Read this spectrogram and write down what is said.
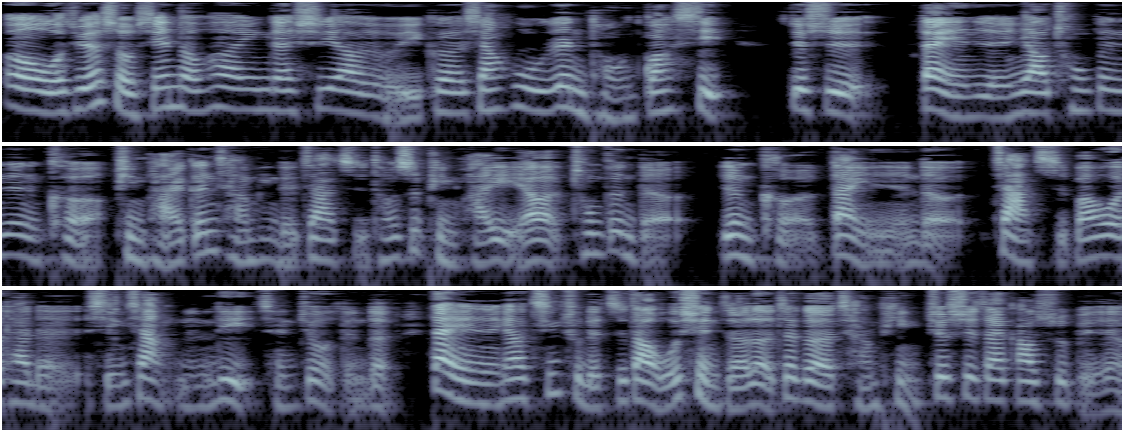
呃，我觉得首先的话，应该是要有一个相互认同关系，就是。代言人要充分认可品牌跟产品的价值，同时品牌也要充分的认可代言人的价值，包括他的形象、能力、成就等等。代言人要清楚的知道，我选择了这个产品，就是在告诉别人，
